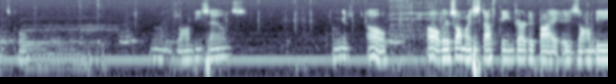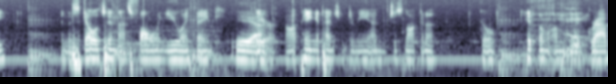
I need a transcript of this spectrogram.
that's cool. Um, zombie sounds. I'm gonna. Oh. Oh, there's all my stuff being guarded by a zombie and a skeleton that's following you, I think. Yeah. They are not paying attention to me. I'm just not gonna go hit them. I'm gonna grab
